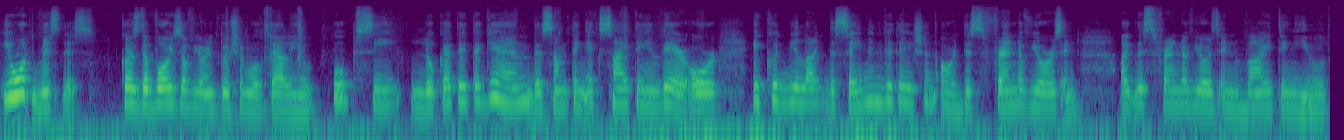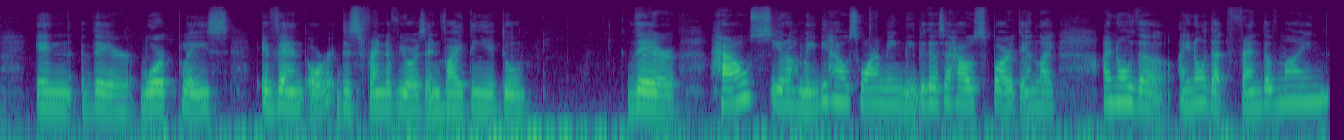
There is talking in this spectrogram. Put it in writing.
you won't miss this because the voice of your intuition will tell you, oopsie, look at it again. There's something exciting in there. Or it could be like the same invitation or this friend of yours and like this friend of yours inviting you in their workplace event or this friend of yours inviting you to their house, you know, maybe housewarming, maybe there's a house party and like I know the I know that friend of mine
